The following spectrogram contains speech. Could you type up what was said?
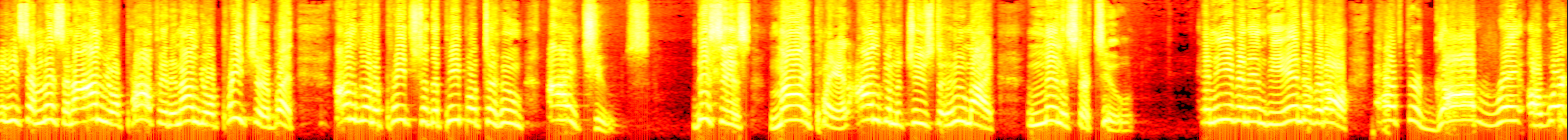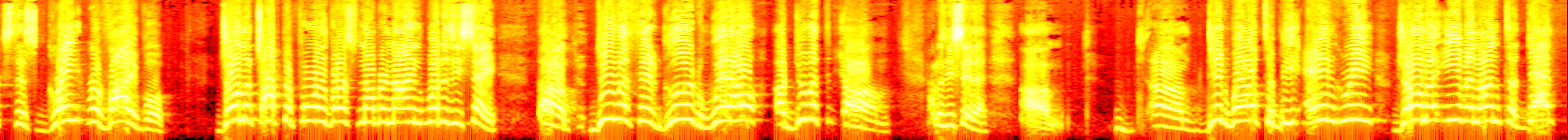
He said, listen, I'm your prophet and I'm your preacher, but I'm going to preach to the people to whom I choose. This is my plan. I'm going to choose to whom I minister to. And even in the end of it all, after God re- uh, works this great revival, Jonah chapter 4 and verse number 9, what does he say? Um, doeth it good will, or doeth, um, how does he say that? Um, um, did well to be angry, Jonah even unto death.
